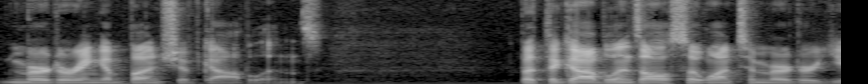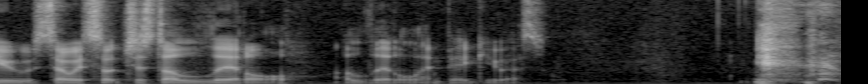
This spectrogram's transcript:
murdering a bunch of goblins. But the goblins also want to murder you, so it's just a little a little ambiguous.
